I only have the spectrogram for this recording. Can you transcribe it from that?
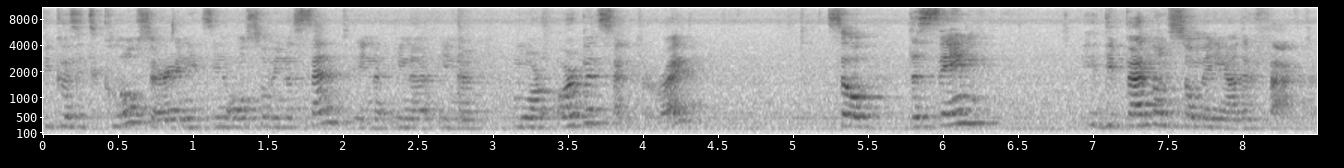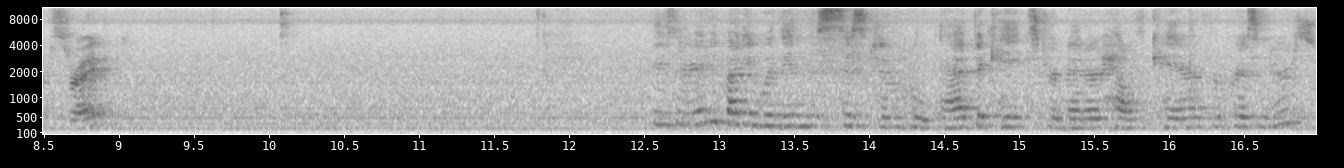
because it's closer and it's in also in a, cent in, a, in, a, in a more urban center, right? So the same, it depends on so many other factors, right? Is there anybody within the system who advocates for better health care for prisoners?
